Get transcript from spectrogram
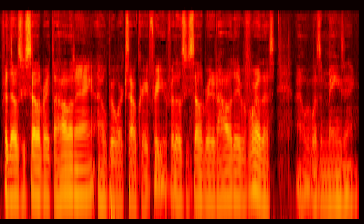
For those who celebrate the holiday, I hope it works out great for you. For those who celebrated a holiday before this, I hope it was amazing.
